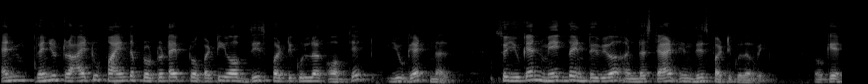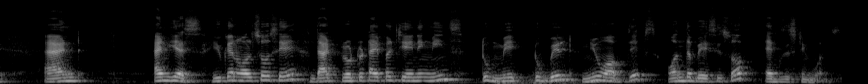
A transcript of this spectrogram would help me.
and when you try to find the prototype property of this particular object you get null. So you can make the interviewer understand in this particular way. Okay and and yes you can also say that prototypal chaining means to make to build new objects on the basis of existing ones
